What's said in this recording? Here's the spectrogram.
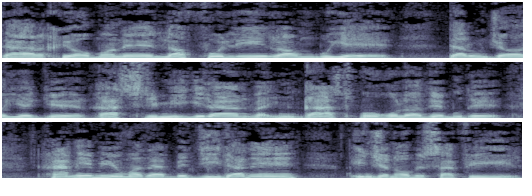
در خیابان لافولی رامبویه. در اونجا یک قصری می‌گیرن و این قصر فوقالعاده بوده. همه می اومدن به دیدن این جناب سفیر.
